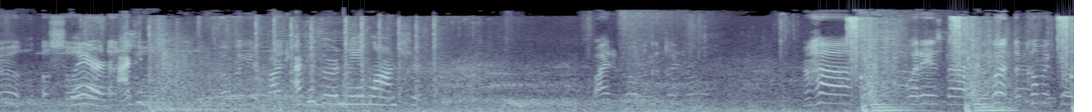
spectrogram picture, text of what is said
Uh, a solo Where? I could-. Over here, fighting. I could go grenade launcher. Fighting, bro. Look at them, bro. Aha! What is that? What? They're coming for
